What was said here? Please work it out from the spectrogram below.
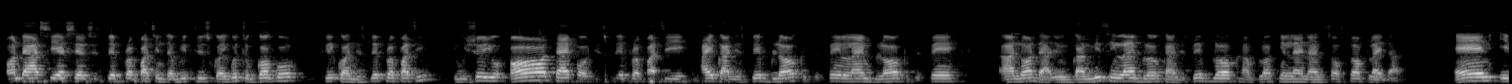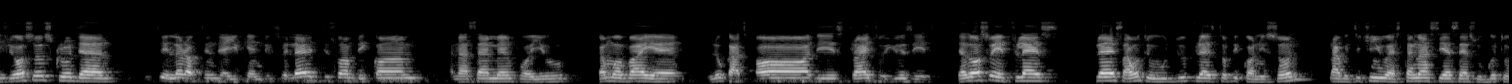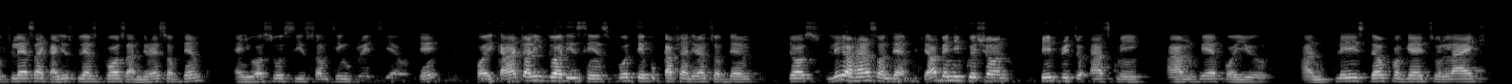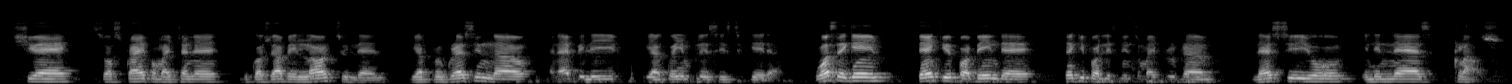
under CSS display property in W3 School, you go to Google, click on display property. It will show you all type of display property. You can display block, display inline block, display another. You can mix inline block and display block and block inline and stuff, stuff like that. And if you also scroll down, you see a lot of things that you can do. So let this one become an assignment for you. Come over here, look at all this, try to use it. There's also a flex. Flex, I want to do flex topic on its own. I'll be teaching you external CSS. We'll go to flex. I can use flexbox and the rest of them. And you also see something great here, okay? But you can actually do all these things, both table caption and the rest of them. Just lay your hands on them. If you have any question, feel free to ask me. I'm here for you. And please don't forget to like, share, subscribe for my channel because we have a lot to learn. We are progressing now, and I believe we are going places together. Once again, thank you for being there. Thank you for listening to my program. Let's see you in the next class.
